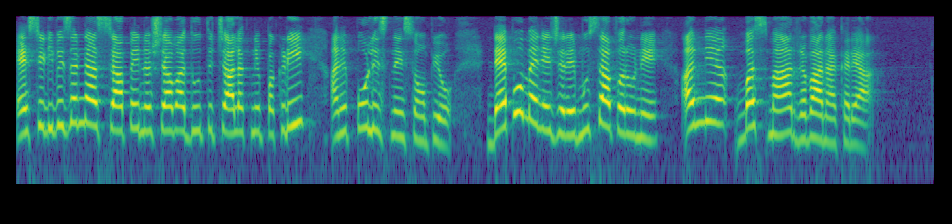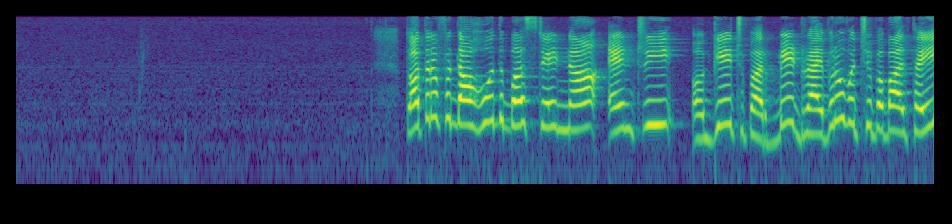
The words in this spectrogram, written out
એસટી ડિવિઝનના સ્ટાફે નશામાં ધૂત ચાલકને પકડી અને પોલીસને સોંપ્યો. ડેપો મેનેજરે મુસાફરોને અન્ય બસમાં રવાના કર્યા. તો આ તરફ દાહોદ બસ સ્ટેન્ડના એન્ટ્રી ગેટ પર બે ડ્રાઈવરો વચ્ચે બબાલ થઈ.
